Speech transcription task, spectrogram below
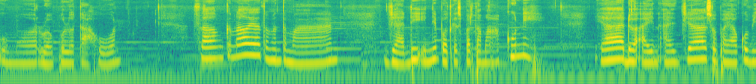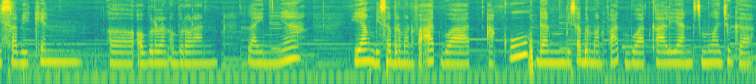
umur 20 tahun. Salam kenal ya teman-teman. Jadi ini podcast pertama aku nih. Ya doain aja supaya aku bisa bikin uh, obrolan-obrolan lainnya yang bisa bermanfaat buat aku dan bisa bermanfaat buat kalian semua juga.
